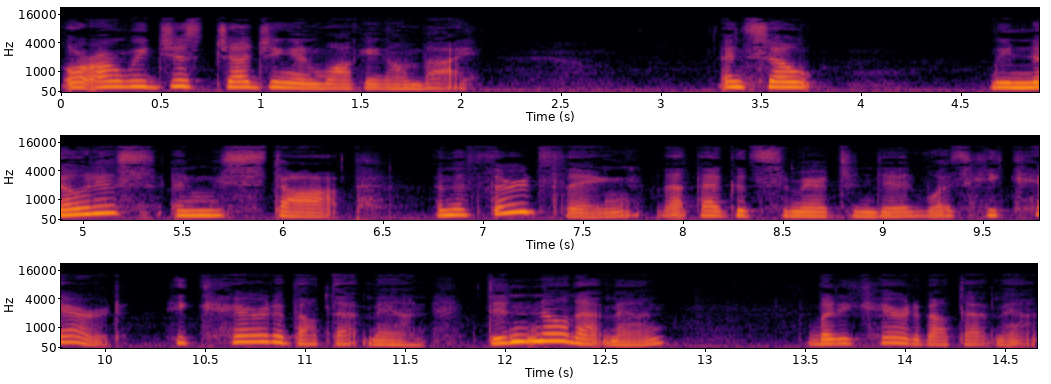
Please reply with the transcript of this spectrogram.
Or are we just judging and walking on by? And so we notice and we stop. And the third thing that that Good Samaritan did was he cared. He cared about that man. Didn't know that man, but he cared about that man.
